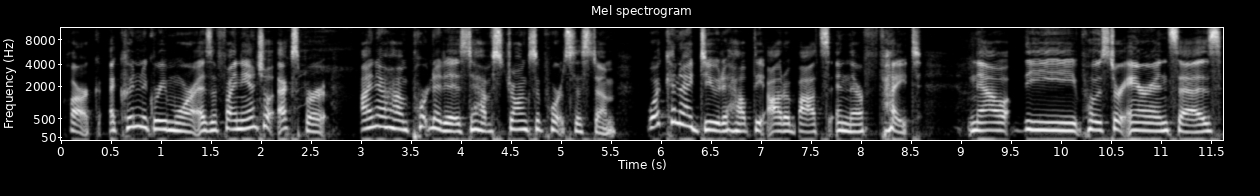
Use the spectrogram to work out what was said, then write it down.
Clark, I couldn't agree more. As a financial expert, I know how important it is to have a strong support system. What can I do to help the Autobots in their fight? Now, the poster Aaron says,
